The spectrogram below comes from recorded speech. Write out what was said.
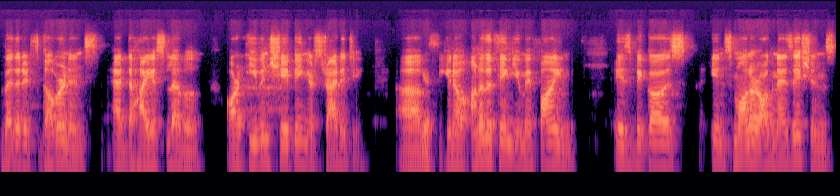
whether it's governance at the highest level or even shaping your strategy. Um, yes. You know, another thing you may find is because in smaller organizations,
